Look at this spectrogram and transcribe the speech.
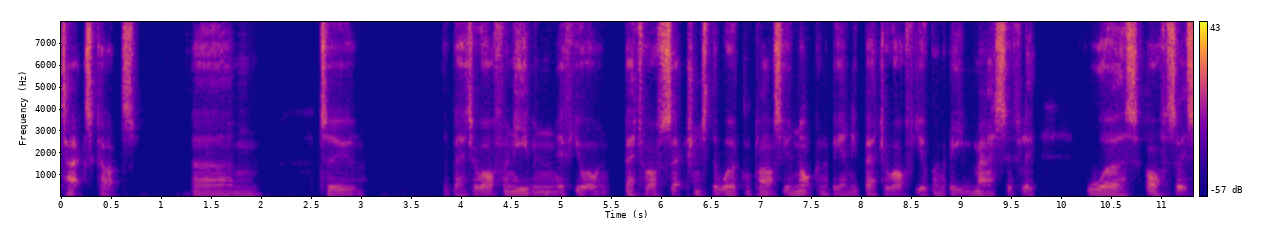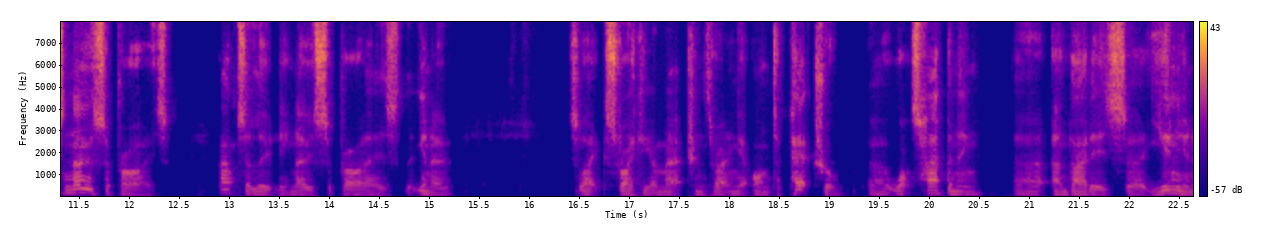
tax cuts to the better off. And even if you're better off sections of the working class, you're not going to be any better off. You're going to be massively worse off. So it's no surprise, absolutely no surprise that, you know, it's like striking a match and throwing it onto petrol. Uh, what's happening, uh, and that is uh, union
